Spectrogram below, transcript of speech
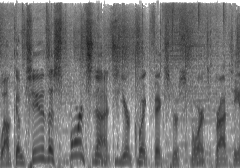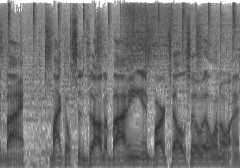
Welcome to the Sports Nutz, your quick fix for sports, brought to you by Michelson's Auto Body in Bartelso, Illinois.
